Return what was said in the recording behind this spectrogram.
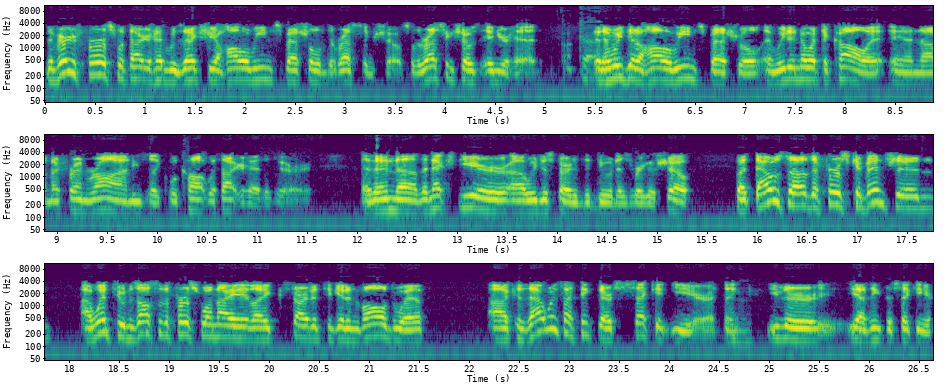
the very first Without Your Head was actually a Halloween special of the wrestling show. So the wrestling show's in your head. Okay. And then we did a Halloween special, and we didn't know what to call it. And uh, my friend Ron, he's like, "We'll call it Without Your Head." Is there? And then uh, the next year, uh, we just started to do it as a regular show. But that was uh, the first convention I went to, and it was also the first one I like started to get involved with because that was, I think, their second year. I think either, yeah, I think the second year.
